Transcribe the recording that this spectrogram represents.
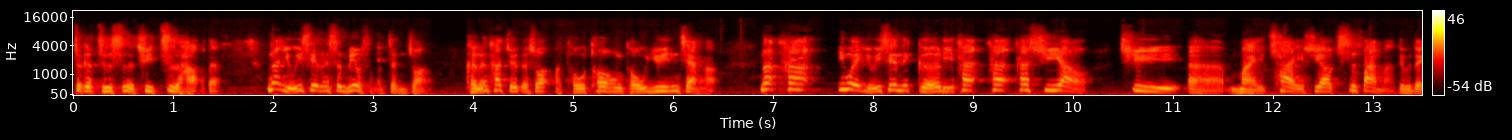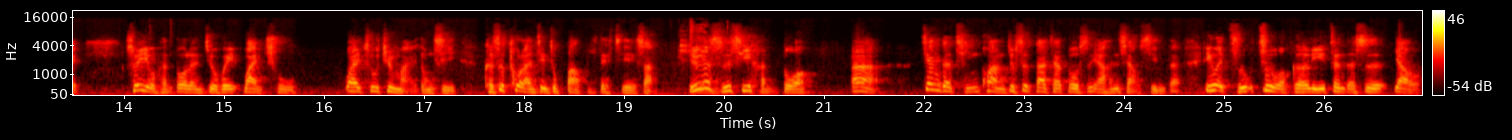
这个知识去治好的。那有一些人是没有什么症状，可能他觉得说啊头痛、头晕这样啊，那他因为有一些人隔离，他他他需要去呃买菜，需要吃饭嘛，对不对？所以有很多人就会外出，外出去买东西，可是突然间就暴毙在街上。有一个时期很多啊这样的情况，就是大家都是要很小心的，因为自自我隔离真的是要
